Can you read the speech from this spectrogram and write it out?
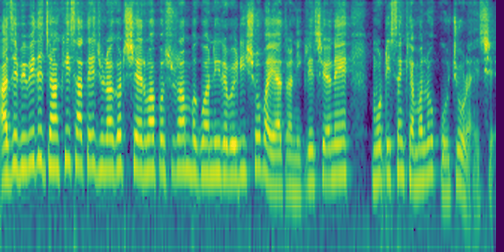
આજે વિવિધ ઝાંખી સાથે જૂનાગઢ શહેરમાં પરશુરામ ભગવાનની રવેડી શોભાયાત્રા નીકળે છે અને મોટી સંખ્યામાં લોકો જોડાય છે.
